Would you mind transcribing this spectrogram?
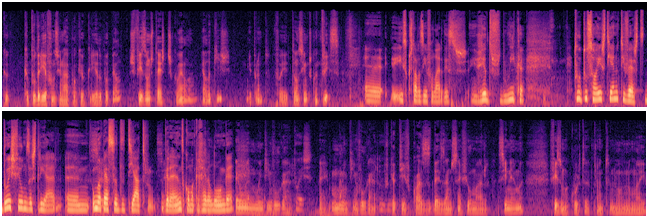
que, que poderia funcionar para o que eu queria do papel, fiz uns testes com ela, ela quis, e pronto, foi tão simples quanto isso. Uh, isso que estavas a falar desses enredos do ICA, Tu, tu, só este ano tiveste dois filmes a estrear, um, uma peça de teatro Sim. grande, com uma carreira longa. É um ano muito invulgar. Pois. É, muito invulgar, uhum. porque eu tive quase 10 anos sem filmar cinema. Fiz uma curta, pronto, no, no meio,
